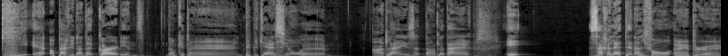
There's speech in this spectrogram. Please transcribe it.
qui est apparu dans The Guardian, donc qui est une publication euh, anglaise d'Angleterre. Et ça relatait, dans le fond, un peu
